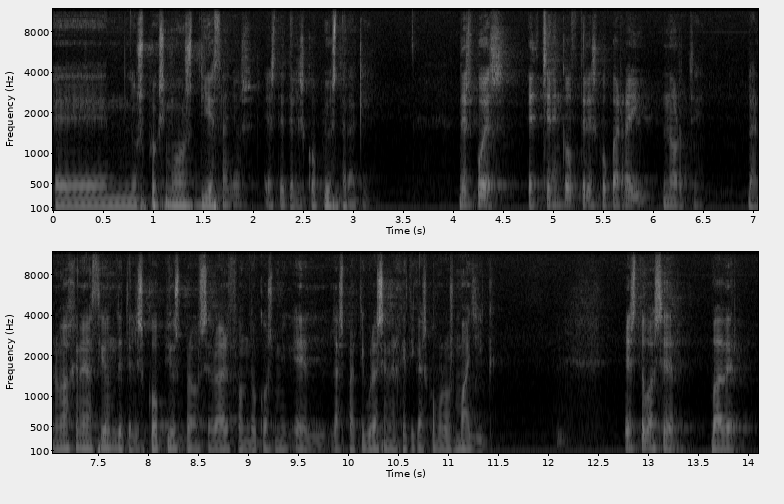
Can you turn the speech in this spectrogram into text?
eh, en los próximos 10 años este telescopio estará aquí. Después, el Cherenkov Telescope Array Norte, la nueva generación de telescopios para observar el fondo cósmico, las partículas energéticas como los MAGIC. Esto va a ser, va a haber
